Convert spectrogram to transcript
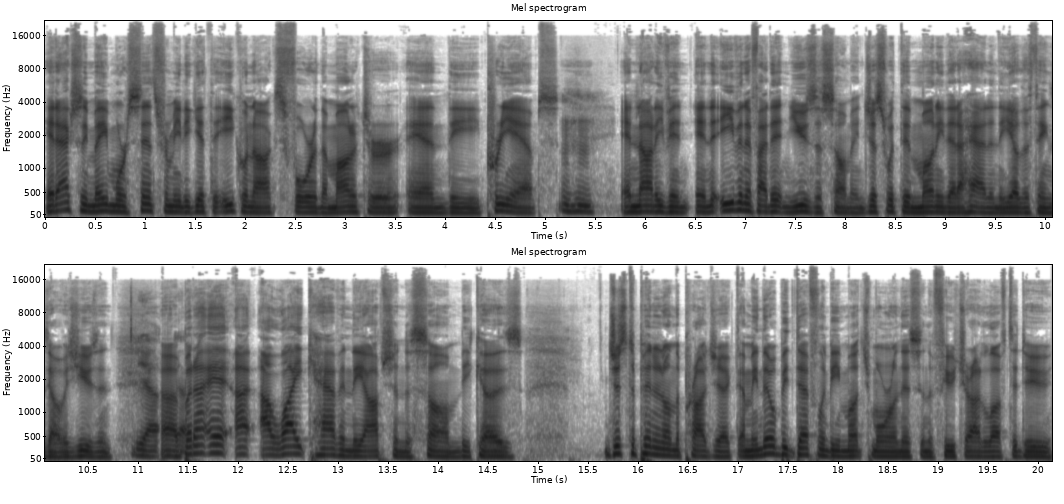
It actually made more sense for me to get the Equinox for the monitor and the preamps. Mm-hmm and not even and even if I didn't use the summing, just with the money that I had and the other things I was using. Yeah. Uh, yeah. But I, I I like having the option to sum because just depending on the project. I mean, there will be definitely be much more on this in the future. I'd love to do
